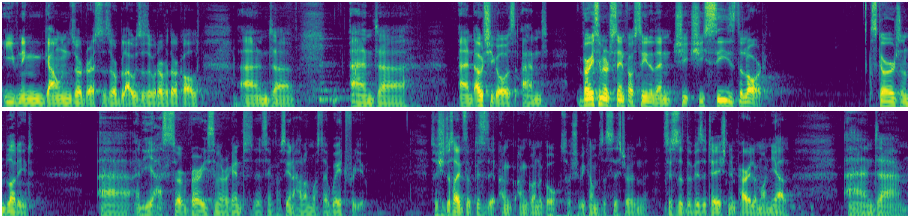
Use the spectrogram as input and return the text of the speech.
evening gowns or dresses or blouses or whatever they're called, and uh, and uh, and out she goes, and very similar to Saint Faustina. Then she she sees the Lord, scourged and bloodied, uh, and he asks her very similar again to Saint Faustina, "How long must I wait for you?" So she decides, look, this is it. I'm, I'm going to go. So she becomes a sister in the Sisters of the Visitation in Paray-le-Monial, and um,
